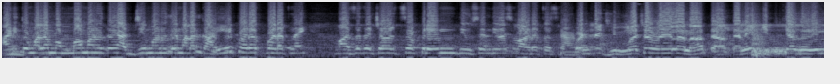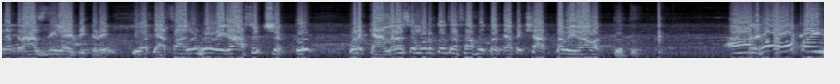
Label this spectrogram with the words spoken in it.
आणि तो मला मम्मा म्हणू दे आजी म्हणू दे मला काहीही फरक पडत नाही. माझं त्याच्यावरचं प्रेम दिवसेंदिवस वाढतच राहणार. पण ते झिम्माच्या वेळेला ना त्या त्याने इतक्या जणींना त्रास दिलाय तिकडे किंवा त्याचा अनुभव वेगळा असूच शकतो पण कॅमेरा समोर तो जसा होता त्यापेक्षा आता वेगळा वागतो तो. हो पण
